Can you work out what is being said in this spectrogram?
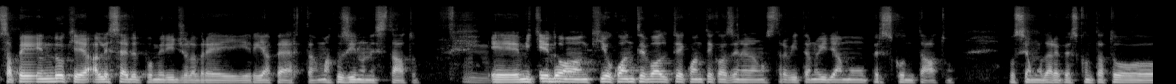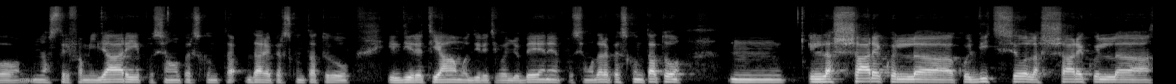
sapendo che alle 6 del pomeriggio l'avrei riaperta, ma così non è stato. Mm. E mi chiedo anch'io quante volte, quante cose nella nostra vita noi diamo per scontato. Possiamo dare per scontato i nostri familiari, possiamo per sconta- dare per scontato il dire ti amo, il dire ti voglio bene, possiamo dare per scontato mh, mm, il lasciare quel, quel vizio, lasciare quel,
